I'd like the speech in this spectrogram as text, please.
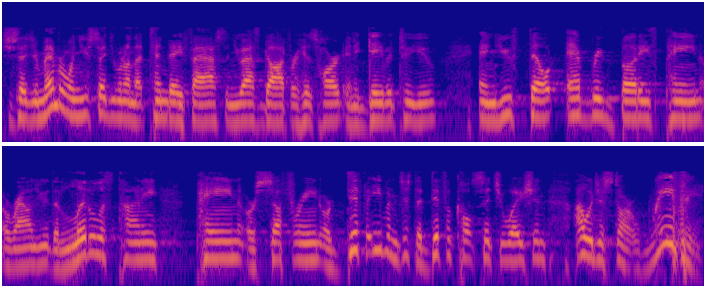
She said, you remember when you said you went on that 10 day fast and you asked God for His heart and He gave it to you? And you felt everybody's pain around you, the littlest tiny pain or suffering or diff- even just a difficult situation, I would just start weeping.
